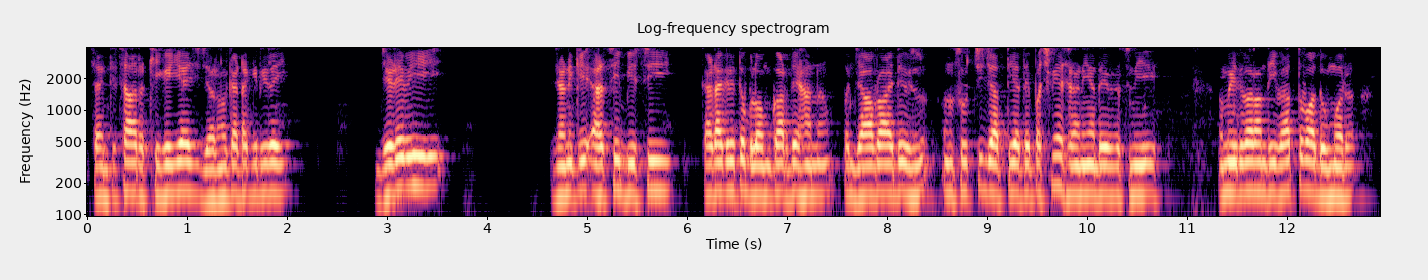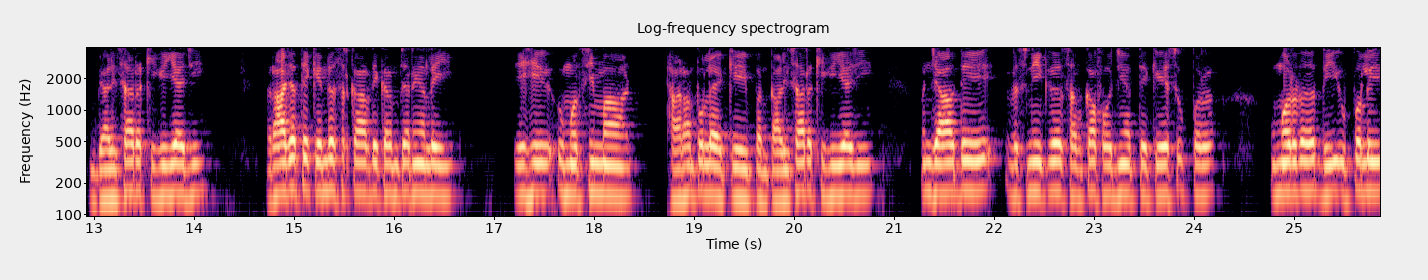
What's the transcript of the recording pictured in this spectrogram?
37 ਸਾਲ ਰੱਖੀ ਗਈ ਹੈ ਜੀ ਜਨਰਲ ਕੈਟਾਗਰੀ ਲਈ। ਜਿਹੜੇ ਵੀ ਯਾਨੀ ਕਿ ਐਸਸੀ ਬੀਸੀ ਕੈਟਾਗਰੀ ਤੋਂ ਬਿਲੋਂਗ ਕਰਦੇ ਹਨ, ਪੰਜਾਬ ਰਾਜ ਦੇ ਅਨੁਸੂਚਿਤ ਜਾਤੀ ਅਤੇ ਪਛੜੀਆਂ ਸ਼੍ਰੇਣੀਆਂ ਦੇ ਵਸਨੀਕ ਉਮੀਦਵਾਰਾਂ ਦੀ ਵੱਧ ਤੋਂ ਵੱਧ ਉਮਰ 42 ਸਾਲ ਰੱਖੀ ਗਈ ਹੈ ਜੀ। ਰਾਜ ਅਤੇ ਕੇਂਦਰ ਸਰਕਾਰ ਦੇ ਕਰਮਚਾਰੀਆਂ ਲਈ ਇਹ ਉਮਰ ਸੀਮਾ 18 ਤੋਂ ਲੈ ਕੇ 45 ਸਾਲ ਰੱਖੀ ਗਈ ਹੈ ਜੀ। ਪੰਜਾਬ ਦੇ ਵਸਨੀਕ ਸਾਬਕਾ ਫੌਜੀਆਂ ਅਤੇ ਕੇਸ ਉੱਪਰ ਉਮਰ ਦੀ ਉੱਪਰਲੀ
